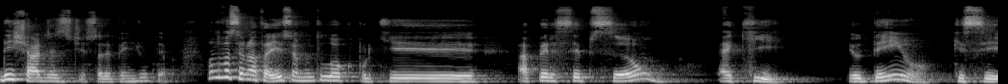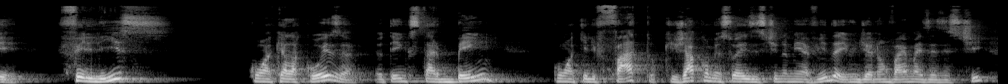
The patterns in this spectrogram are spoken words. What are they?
deixar de existir, só depende de um tempo. Quando você nota isso, é muito louco, porque a percepção é que eu tenho que ser feliz com aquela coisa, eu tenho que estar bem com aquele fato que já começou a existir na minha vida e um dia não vai mais existir,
